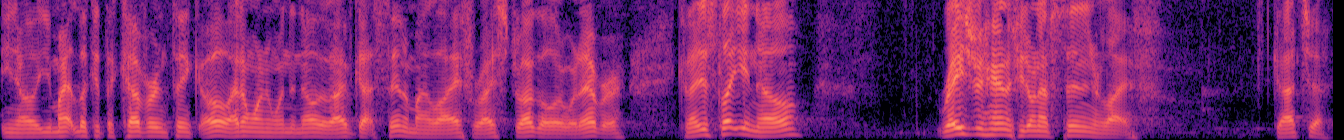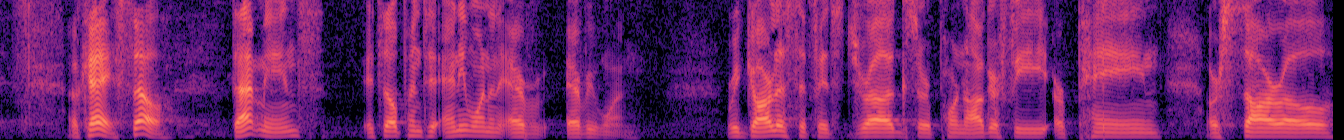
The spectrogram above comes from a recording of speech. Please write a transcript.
You know, you might look at the cover and think, oh, I don't want anyone to know that I've got sin in my life or I struggle or whatever. Can I just let you know? Raise your hand if you don't have sin in your life. Gotcha. Okay, so that means it's open to anyone and every, everyone, regardless if it's drugs or pornography or pain or sorrow,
